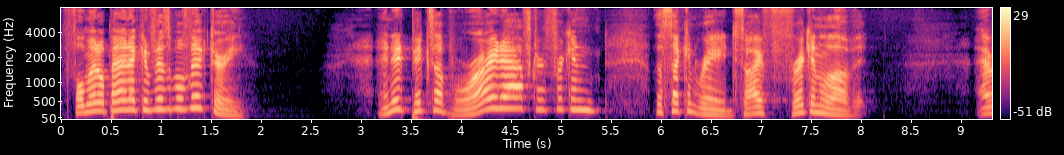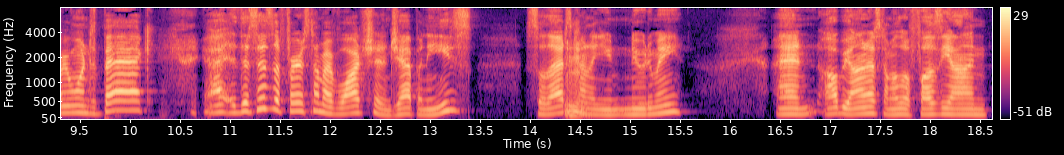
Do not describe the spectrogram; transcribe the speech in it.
Full Metal Panic Invisible Victory. And it picks up right after freaking the second raid, so I freaking love it. Everyone's back. I, this is the first time I've watched it in Japanese, so that's hmm. kind of new to me. And I'll be honest, I'm a little fuzzy on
